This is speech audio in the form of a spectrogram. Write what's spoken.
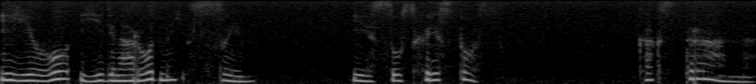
и его единородный Сын, Иисус Христос. Как странно,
